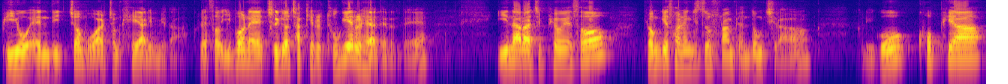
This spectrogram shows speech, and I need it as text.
bond.or.kr입니다. 그래서 이번에 즐겨찾기를 두 개를 해야 되는데 이 나라 지표에서 경기 선행지수 순환 변동치랑 그리고 코피아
